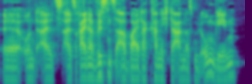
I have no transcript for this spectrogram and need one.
Äh, und als, als reiner Wissensarbeiter kann ich da anders mit umgehen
